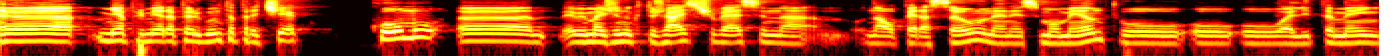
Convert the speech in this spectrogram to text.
Uh, minha primeira pergunta para ti é como, uh, eu imagino que tu já estivesse na, na operação, né, nesse momento, ou, ou, ou ali também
